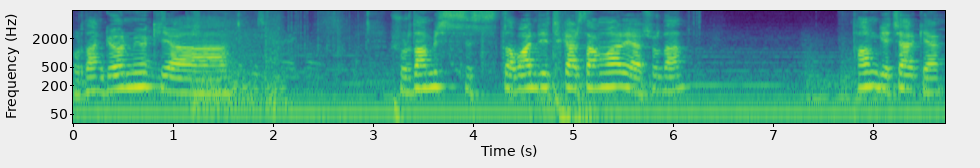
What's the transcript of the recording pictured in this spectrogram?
Buradan görmüyor ki ya. Şuradan bir tabancayı çıkarsam var ya şuradan. Tam geçerken.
